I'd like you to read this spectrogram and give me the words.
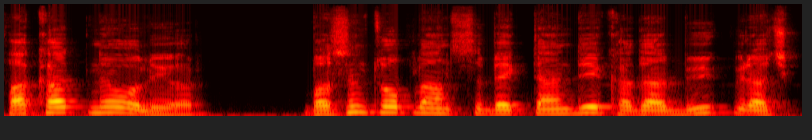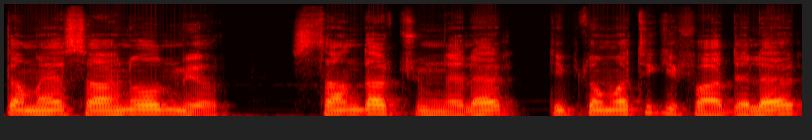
Fakat ne oluyor? Basın toplantısı beklendiği kadar büyük bir açıklamaya sahne olmuyor. Standart cümleler, diplomatik ifadeler,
